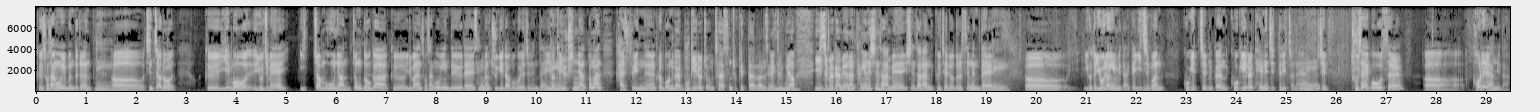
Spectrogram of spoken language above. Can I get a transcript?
그 소상공인 분들은 네. 어 진짜로 그 이게 뭐 요즘에 2.5년 정도가 음. 그 일반 소상공인들의 생명 주기라고 보여지는데 이렇게 네. 60년 동안 갈 수 있는 그런 뭔가 무기를 좀 찾았으면 좋겠다라는 생각이 음. 들고요. 이 집을 가면은 당연히 신선한 매, 신선한 그 재료들을 쓰는데 네. 어 이것도 요령입니다. 그러니까 이 집은 고깃집, 그러니까 고기를 대는 집들 있잖아요. 네. 그집 두세 곳을 어 거래를 합니다.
